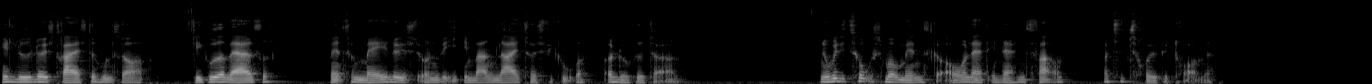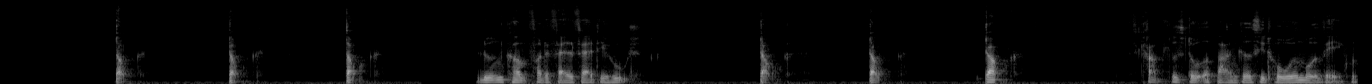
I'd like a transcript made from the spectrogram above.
Helt lydløst rejste hun sig op, gik ud af værelset, mens hun mageløst i de mange legetøjsfigurer og lukkede døren. Nu var de to små mennesker overladt i nattens favn og til trygge drømme. Lyden kom fra det faldfærdige hus. Donk, donk, donk. Skramlet stod og bankede sit hoved mod væggen.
